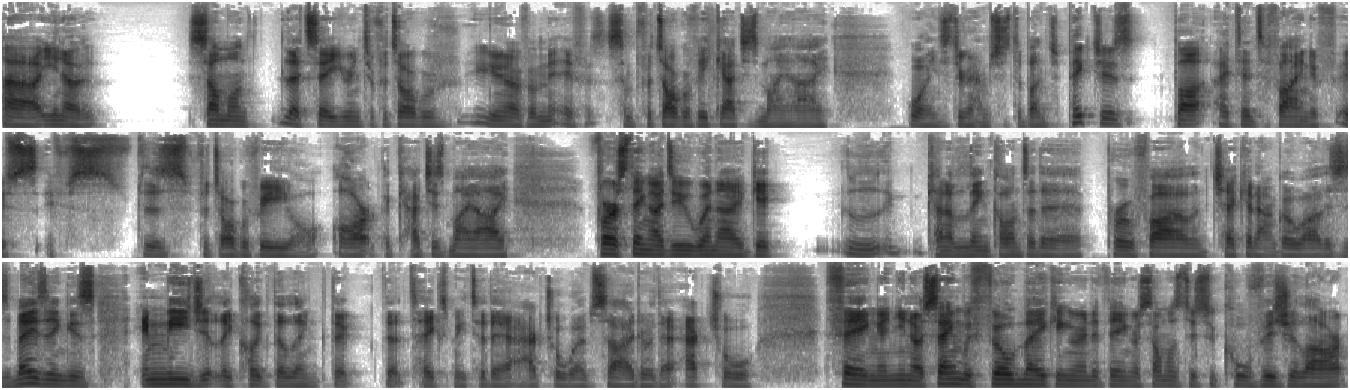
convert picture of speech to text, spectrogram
uh, you know, someone. Let's say you're into photography. You know, if, I'm, if some photography catches my eye, well, Instagram's just a bunch of pictures. But I tend to find if if if there's photography or art that catches my eye, first thing I do when I get kind of link onto the profile and check it out and go, wow, this is amazing, is immediately click the link that, that takes me to their actual website or their actual thing. And, you know, same with filmmaking or anything, or someone's doing some cool visual art,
